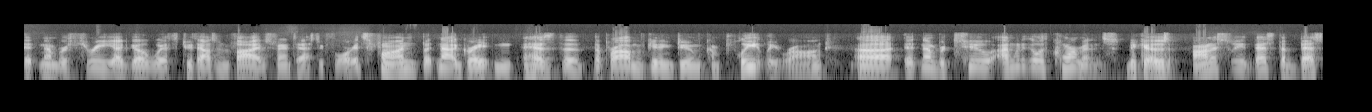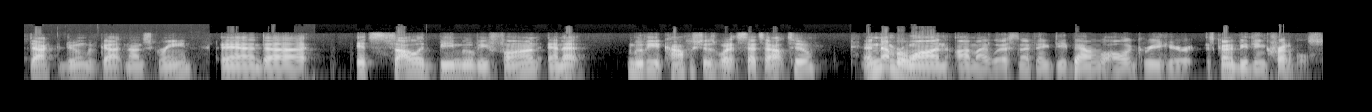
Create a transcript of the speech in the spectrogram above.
at number three, I'd go with 2005's Fantastic Four. It's fun, but not great, and has the the problem of getting Doom completely wrong. Uh, at number two, I'm going to go with Corman's because honestly, that's the best Doctor Doom we've gotten on screen, and uh, it's solid B movie fun, and that movie accomplishes what it sets out to. And number one on my list, and I think deep down we'll all agree here, is going to be The Incredibles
